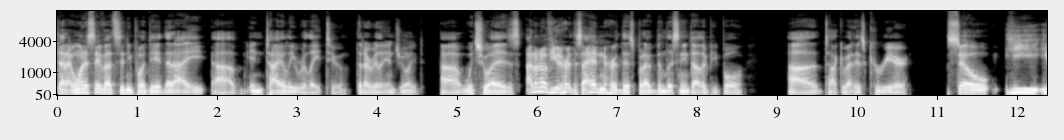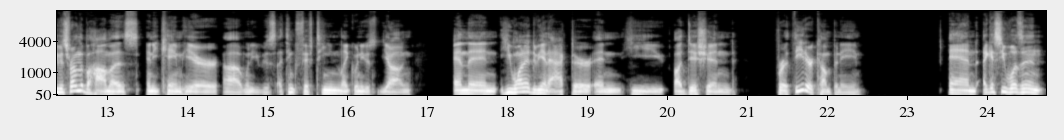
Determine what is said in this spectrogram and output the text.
that I want to say about Sidney Poitier that I uh entirely relate to that I really enjoyed. Uh, which was I don't know if you'd heard this. I hadn't heard this, but I've been listening to other people uh talk about his career. So he he was from the Bahamas and he came here uh when he was I think 15, like when he was young. And then he wanted to be an actor and he auditioned for a theater company. And I guess he wasn't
